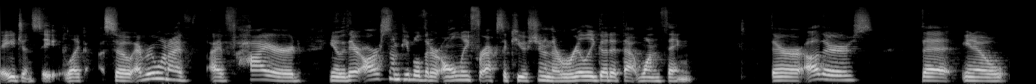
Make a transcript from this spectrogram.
agency. Like so, everyone I've I've hired, you know, there are some people that are only for execution and they're really good at that one thing. There are others that you know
